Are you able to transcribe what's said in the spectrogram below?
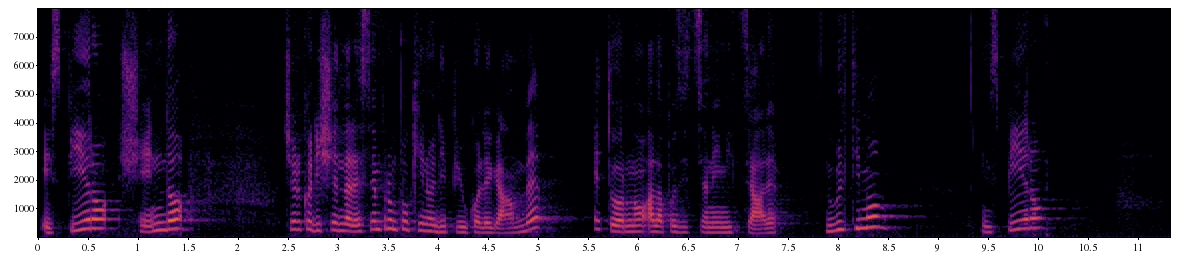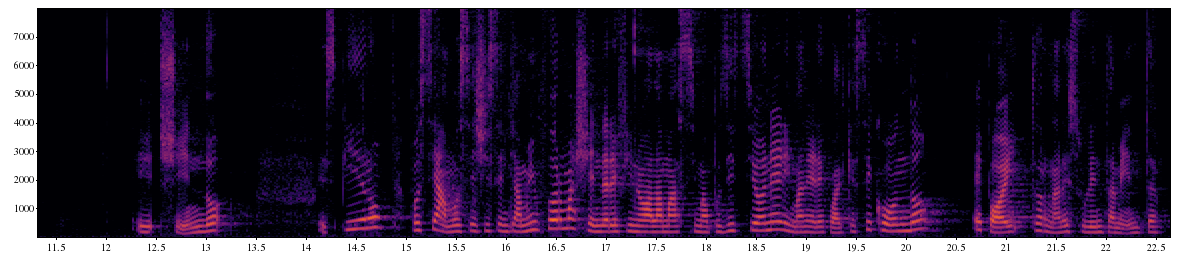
espiro, scendo, cerco di scendere sempre un pochino di più con le gambe e torno alla posizione iniziale. L'ultimo, inspiro e scendo, espiro. Possiamo, se ci sentiamo in forma, scendere fino alla massima posizione, rimanere qualche secondo e poi tornare su lentamente.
